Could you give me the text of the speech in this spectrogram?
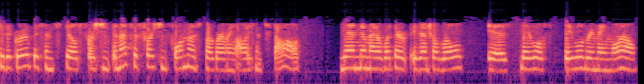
to the group is instilled first, and, and that's the first and foremost programming always installed, then no matter what their eventual role is, they will they will remain loyal,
